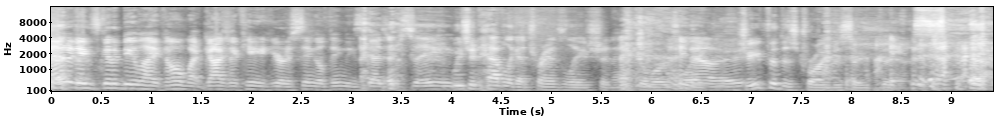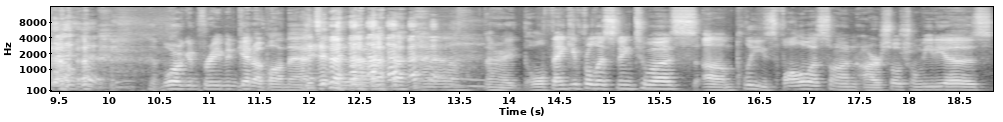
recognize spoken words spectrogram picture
Editing's gonna be like, oh my gosh, I can't hear a single thing these guys are saying. We should have like a translation afterwards. I like, know, right? Japheth is trying to say this. Morgan Freeman, get up on that. All right. Well, thank you for listening to us. Um, please follow us on our social medias.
